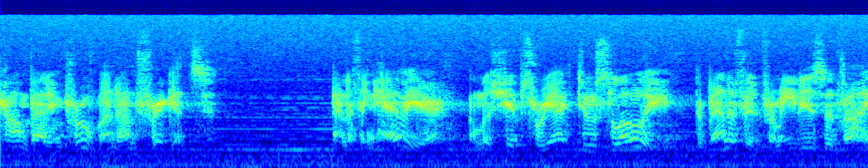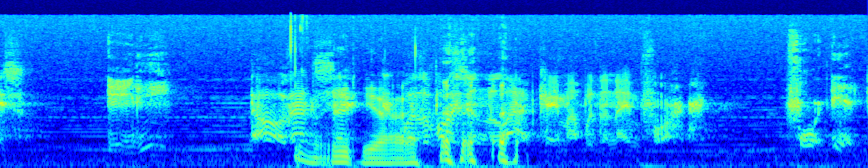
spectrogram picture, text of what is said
combat improvement on frigates. Ships react too slowly to benefit from EDI's advice. EDI? Oh, that's Oh, it. EDI. Well, the boys in the lab came up with a name for her. For it.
